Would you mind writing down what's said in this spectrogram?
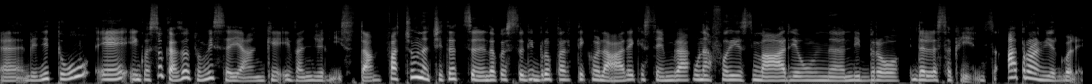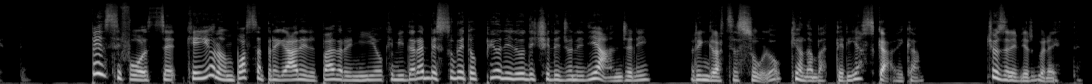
eh, vedi tu, e in questo caso tu mi sei anche evangelista. Faccio una citazione da questo libro particolare che sembra un aforismario, un libro della sapienza. Apro la virgolette. Pensi forse che io non possa pregare il Padre mio che mi darebbe subito più di 12 legioni di angeli? Ringrazia solo che ho una batteria scarica. Chiuse le virgolette.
